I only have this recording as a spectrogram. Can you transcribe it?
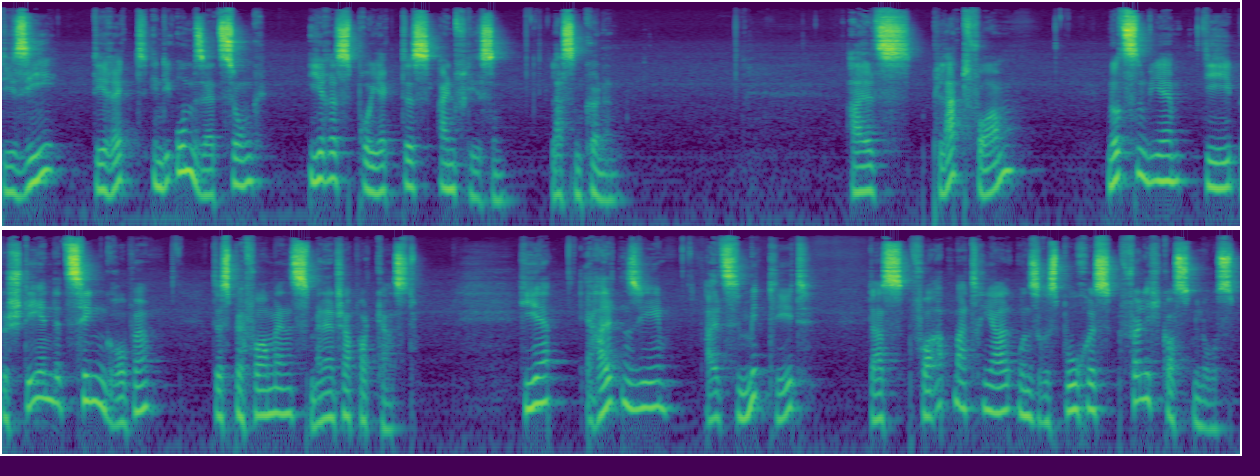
die Sie direkt in die Umsetzung Ihres Projektes einfließen lassen können. Als Plattform nutzen wir die bestehende Zing-Gruppe des Performance Manager Podcast. Hier erhalten Sie als Mitglied das Vorabmaterial unseres Buches völlig kostenlos.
